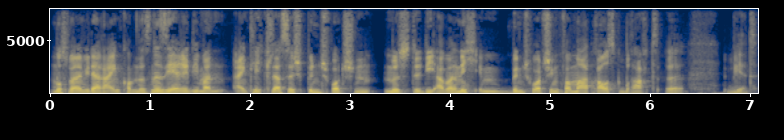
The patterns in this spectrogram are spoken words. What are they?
muss man wieder reinkommen. Das ist eine Serie, die man eigentlich klassisch binge-watchen müsste, die aber nicht im binge-watching-Format rausgebracht äh, wird.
